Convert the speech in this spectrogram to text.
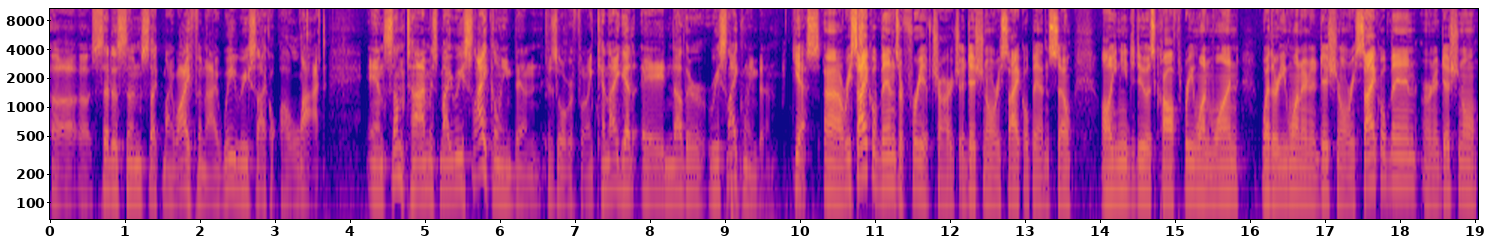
uh, uh, citizens, like my wife and I, we recycle a lot. And sometimes my recycling bin is overflowing. Can I get another recycling bin? Yes, uh, recycle bins are free of charge, additional recycle bins. So all you need to do is call 311, whether you want an additional recycle bin or an additional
